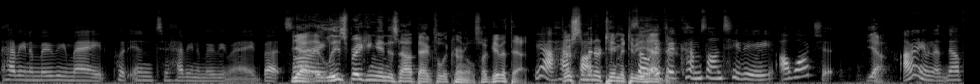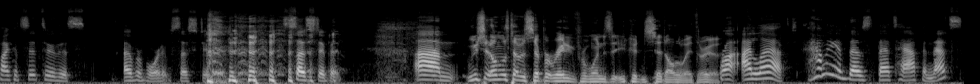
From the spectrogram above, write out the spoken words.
having a movie made, put into having a movie made. But sorry. yeah, at least breaking in is not bag full of kernels. I'll give it that. yeah, there's some entertainment to so be had So if there. it comes on TV, I'll watch it. yeah. I don't even know if I could sit through this overboard. It was so stupid, so stupid. Um, We should almost have a separate rating for ones that you couldn't sit all the way through. right, I left. How many of those that's happened? That's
